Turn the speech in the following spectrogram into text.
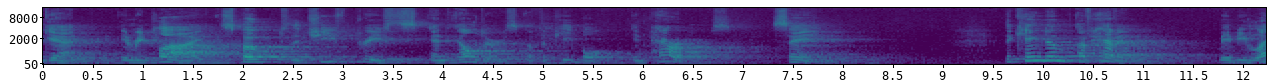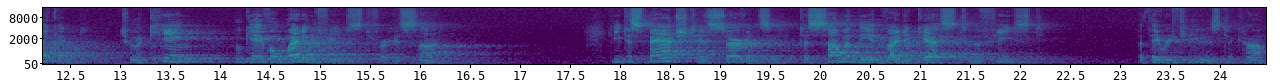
Again, in reply, spoke to the chief priests and elders of the people in parables, saying, The kingdom of heaven may be likened to a king who gave a wedding feast for his son. He dispatched his servants to summon the invited guests to the feast, but they refused to come.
